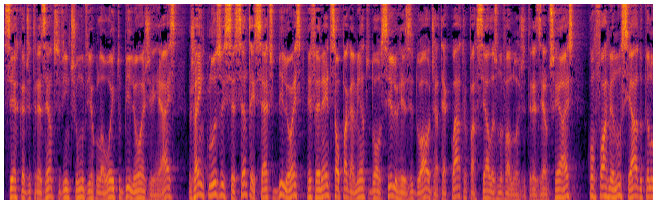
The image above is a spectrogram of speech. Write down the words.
cerca de 321,8 bilhões de reais, já inclusos 67 bilhões referentes ao pagamento do auxílio residual de até quatro parcelas no valor de 300 reais, conforme anunciado pelo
